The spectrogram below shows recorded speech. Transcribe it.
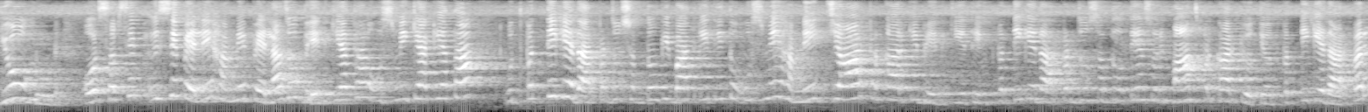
योग रूढ़। और सबसे, इससे पहले हमने पहला जो भेद किया था, उसमें क्या किया था? उत्पत्ति के आधार पर जो शब्दों की बात की थी तो उसमें हमने चार प्रकार के भेद किए थे। उत्पत्ति के आधार पर जो शब्द होते हैं, सॉरी, पाँच प्रकार के होते हैं उत्पत्ति के आधार पर,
